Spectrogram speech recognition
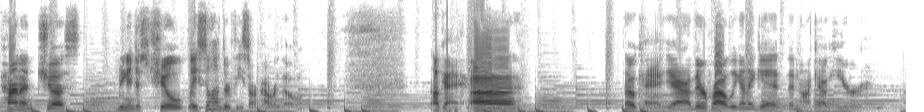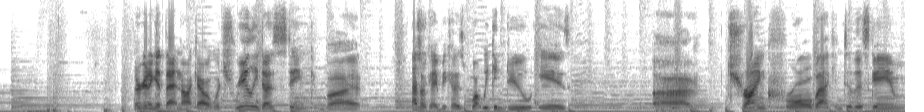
kind of just, we can just chill. They still have their V-Star power, though. Okay, uh, Okay, yeah, they're probably gonna get the knockout here. They're gonna get that knockout, which really does stink, but that's okay, because what we can do is uh, try and crawl back into this game.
